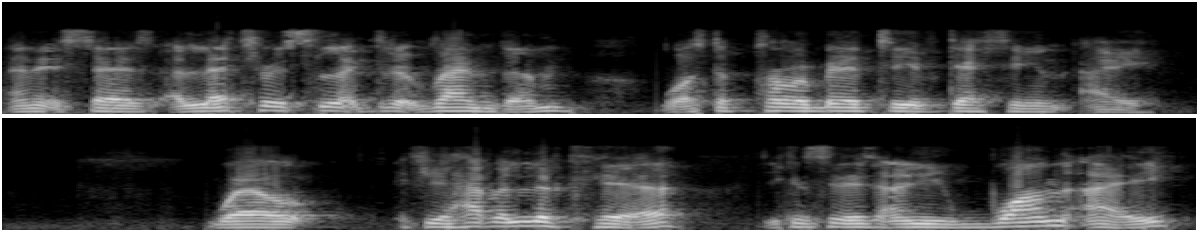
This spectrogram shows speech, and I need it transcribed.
and it says a letter is selected at random, what's the probability of getting an A? Well, if you have a look here, you can see there's only one A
